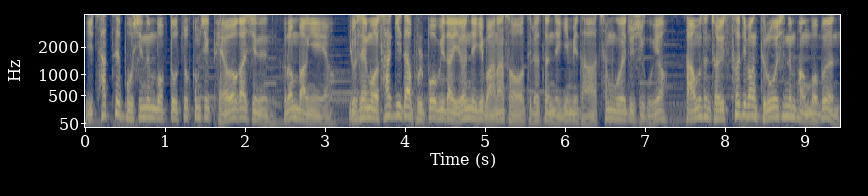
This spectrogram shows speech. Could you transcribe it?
이 차트 보시는 법도 조금씩 배워가시는 그런 방이에요. 요새 뭐 사기다 불법이다 이런 얘기 많아서 드렸던 얘기입니다. 참고해 주시고요. 자, 아무튼 저희 스터디방 들어오시는 방법은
